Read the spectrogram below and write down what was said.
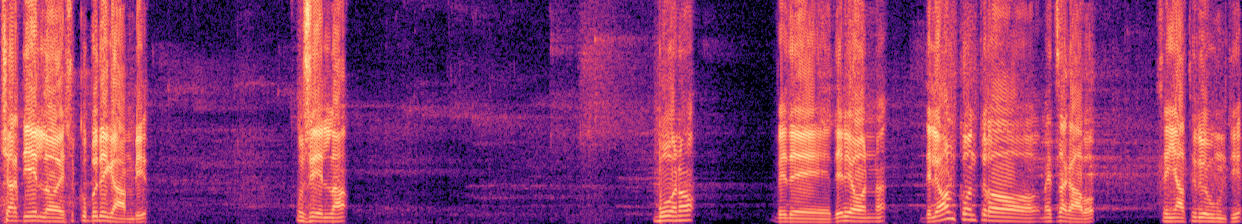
Ciardiello è sul cubo dei cambi. Musella buono. Vede De Leon. De Leon contro Mezzacapo segna altri due punti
